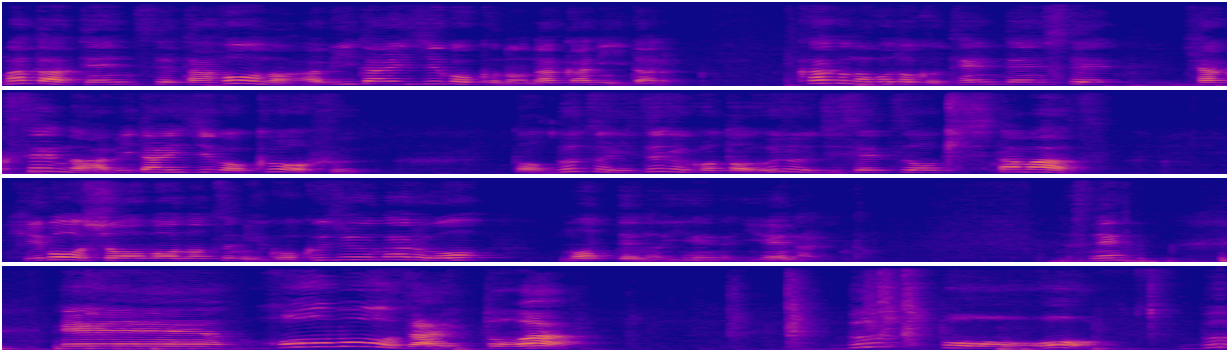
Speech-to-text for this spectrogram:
また転じて他方の阿弥陀地獄の中に至る。家具のごとく転々して百戦の阿弥陀地獄を負と仏いずることうる自説を期したまわず誹謗消防の罪極重なるをもっての言えなりとですね。えー、方々罪とは仏法を仏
